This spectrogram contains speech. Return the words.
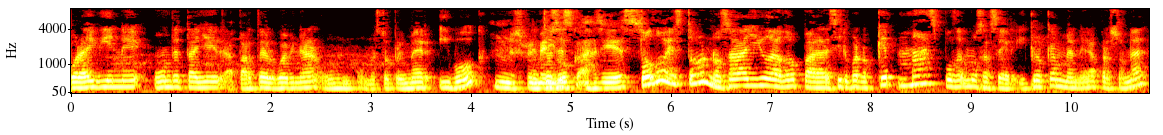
Por ahí viene un detalle, aparte del webinar, nuestro primer ebook. Nuestro primer ebook, así es. Todo esto nos ha ayudado para decir, bueno, ¿qué más podemos hacer? Y creo que de manera personal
